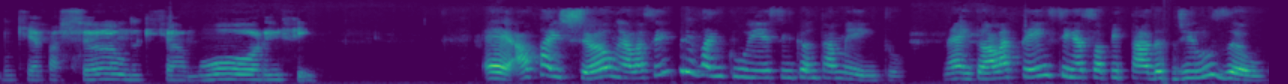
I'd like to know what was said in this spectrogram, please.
do que é paixão, do que é amor, enfim. É, a paixão, ela sempre vai incluir esse encantamento, né? Então ela tem sim a sua pitada de ilusão.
